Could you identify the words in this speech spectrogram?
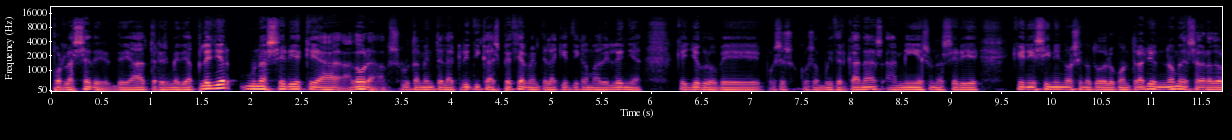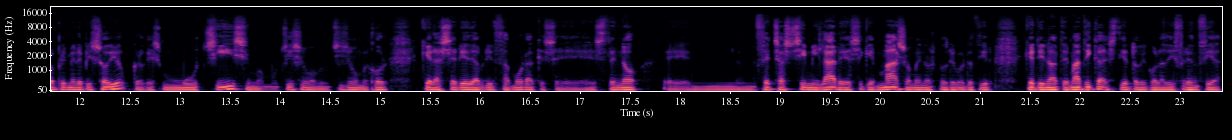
por la sede de A3 Media Player, una serie que adora absolutamente la crítica, especialmente la crítica madrileña, que yo creo ve, pues eso, cosas muy cercanas A mí es una serie que ni sí ni no, sino todo lo contrario. No me desagradó el primer episodio. Creo que es muchísimo, muchísimo, muchísimo mejor que la serie de Abril Zamora que se estrenó en fechas similares y que más o menos podríamos decir que tiene una temática. Es cierto que con la diferencia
